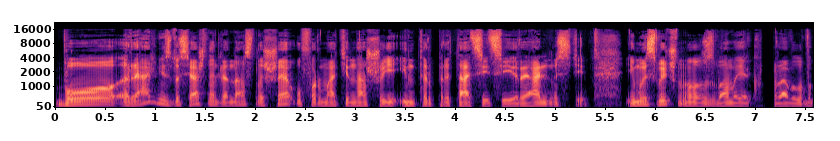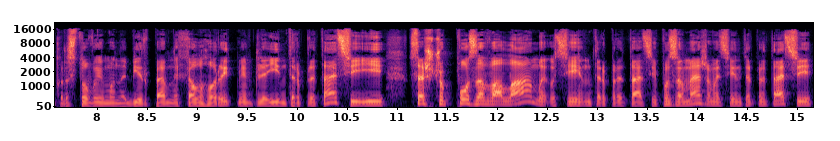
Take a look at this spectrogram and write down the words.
Бо реальність досяжна для нас лише у форматі нашої інтерпретації цієї реальності. І ми звично з вами, як правило, використовуємо набір певних алгоритмів для її інтерпретації, і все, що поза валами цієї інтерпретації, поза межами цієї інтерпретації,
